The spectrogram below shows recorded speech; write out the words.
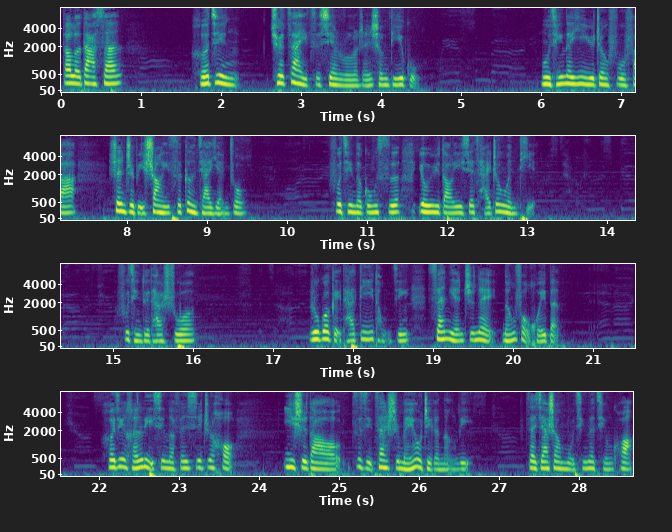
到了大三，何静却再一次陷入了人生低谷。母亲的抑郁症复发，甚至比上一次更加严重。父亲的公司又遇到了一些财政问题。父亲对他说：“如果给他第一桶金，三年之内能否回本？”何静很理性的分析之后，意识到自己暂时没有这个能力，再加上母亲的情况，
